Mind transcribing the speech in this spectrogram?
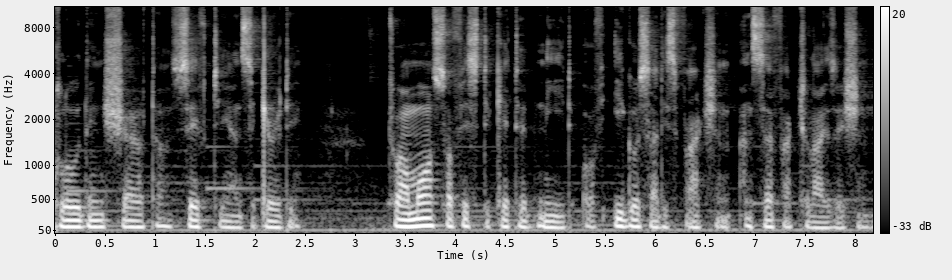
clothing, shelter, safety, and security, to a more sophisticated need of ego satisfaction and self actualization,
